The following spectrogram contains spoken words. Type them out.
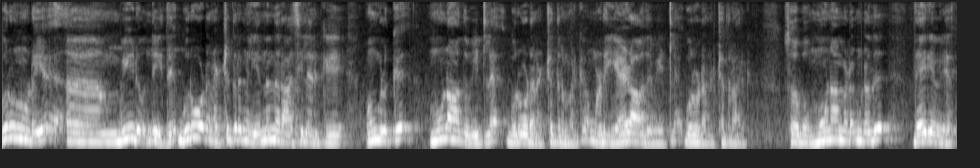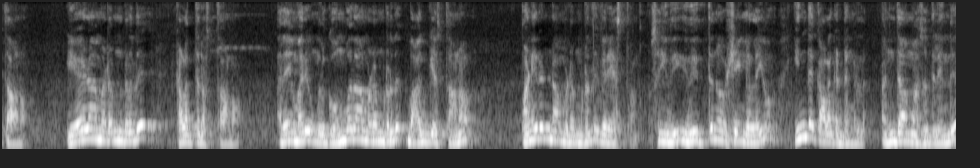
குருனுடைய வீடு வந்து இது. குருவோட நட்சத்திரங்கள் எந்தெந்த ராசியில் இருக்குது உங்களுக்கு மூணாவது வீட்டில் குருவோட நட்சத்திரம் இருக்குது உங்களுடைய ஏழாவது வீட்டில் குருவோட நட்சத்திரம் இருக்குது ஸோ இப்போ மூணாம் இடம்ன்றது தைரிய வீரியஸ்தானம். ஏழாம் இடம்ன்றது களத்திரஸ்தானம் அதே மாதிரி உங்களுக்கு ஒன்பதாம் இடம்ன்றது பாக்கியஸ்தானம் பன்னிரெண்டாம் இடம்ன்றது விரயஸ்தானம். ஸோ இது இது இத்தனை விஷயங்கள்லையும் இந்த காலகட்டங்களில் அஞ்சாம் மாதத்துலேருந்து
